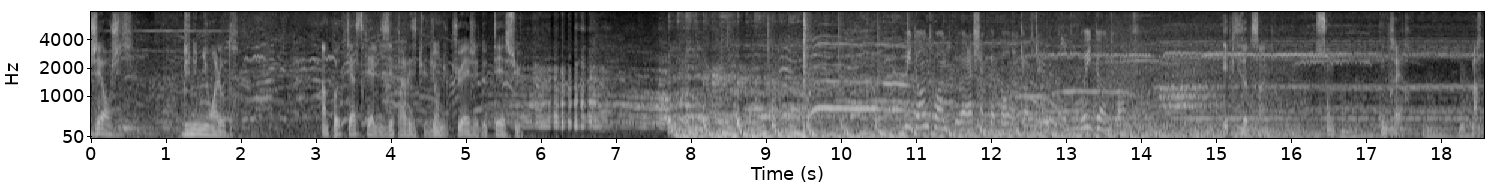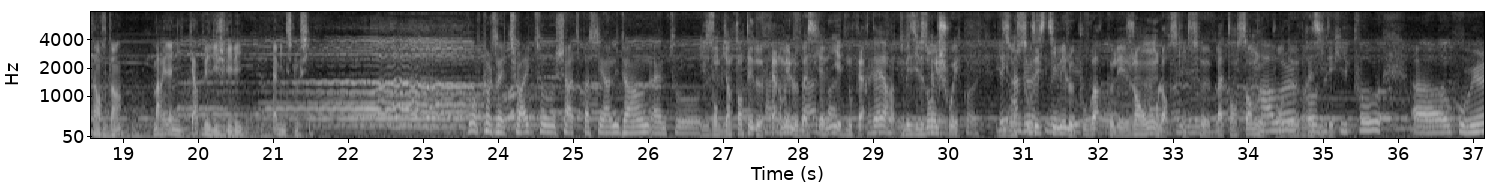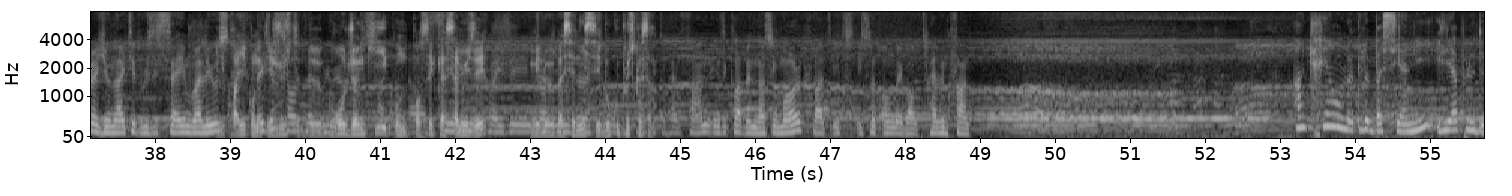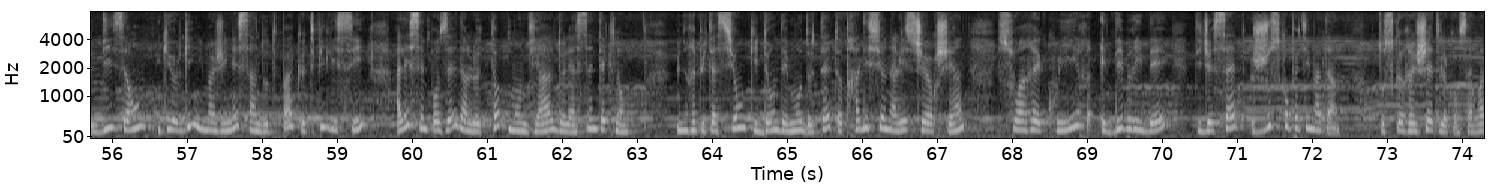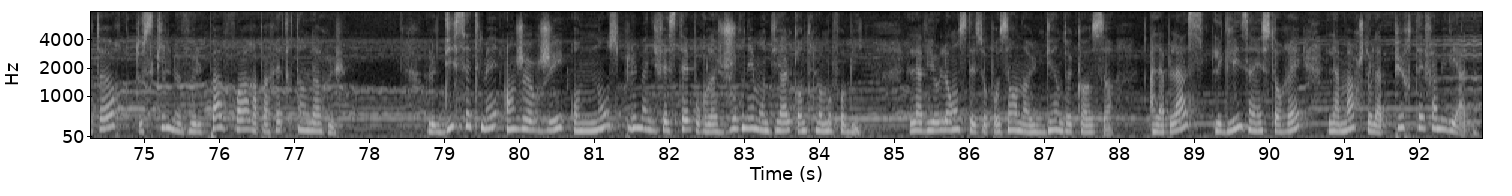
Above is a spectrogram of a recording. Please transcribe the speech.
Géorgie, d'une union à l'autre. Un podcast réalisé par les étudiants du QEG et de TSU. We don't want Russian people in Georgia. We don't want. Épisode 5. Son contraire. Martin Hortin, Mariami Kartvelishvili, Amin Snoussi. Ils ont bien tenté de fermer le Bassiani et de nous faire taire, mais ils ont échoué. Ils ont sous-estimé le pouvoir que les gens ont lorsqu'ils se battent ensemble pour de vraies idées. Ils croyaient qu'on était juste de gros junkies et qu'on ne pensait qu'à s'amuser, mais le Bassiani c'est beaucoup plus que ça. En créant le club Bassiani, il y a plus de dix ans, Georgi n'imaginait sans doute pas que Tbilissi allait s'imposer dans le top mondial de la scène techno. Une réputation qui donne des mots de tête aux traditionnalistes géorgiens, soirées queer et débridées, DJ set jusqu'au petit matin. Tout ce que rejettent les conservateurs, tout ce qu'ils ne veulent pas voir apparaître dans la rue. Le 17 mai, en Géorgie, on n'ose plus manifester pour la journée mondiale contre l'homophobie. La violence des opposants a eu gain de cause. À la place, l'Église a instauré la marche de la pureté familiale.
